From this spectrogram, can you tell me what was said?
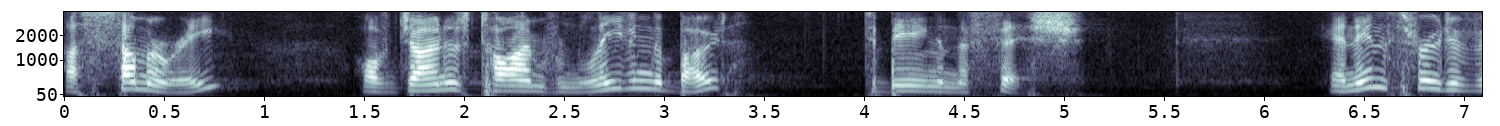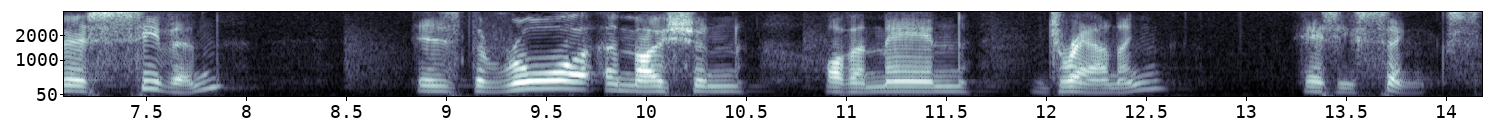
a summary of Jonah's time from leaving the boat to being in the fish. And then through to verse 7 is the raw emotion of a man drowning as he sinks.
